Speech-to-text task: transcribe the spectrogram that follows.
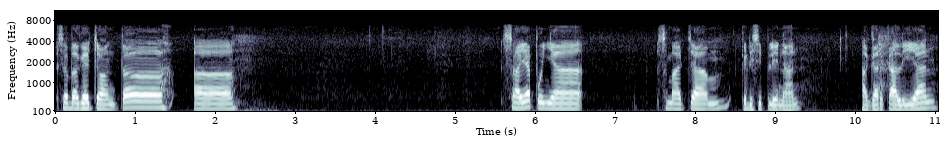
Sebagai contoh uh, saya punya semacam kedisiplinan agar kalian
